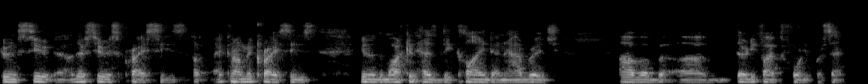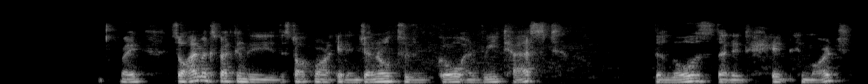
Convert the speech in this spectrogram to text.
during ser- other serious crises, uh, economic crises, you know the market has declined an average of uh, 35 to 40 percent right? So i'm expecting the the stock market in general to go and retest the lows that it hit in march.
